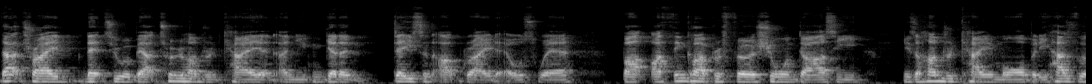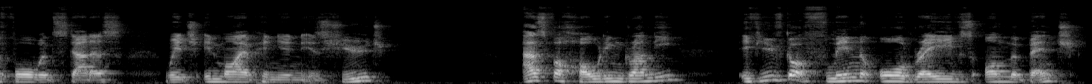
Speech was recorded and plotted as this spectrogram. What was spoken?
that trade nets you about 200k and, and you can get a decent upgrade elsewhere. But I think I prefer Sean Darcy. He's 100k more, but he has the forward status, which in my opinion is huge. As for holding Grundy, if you've got Flynn or Reeves on the bench,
